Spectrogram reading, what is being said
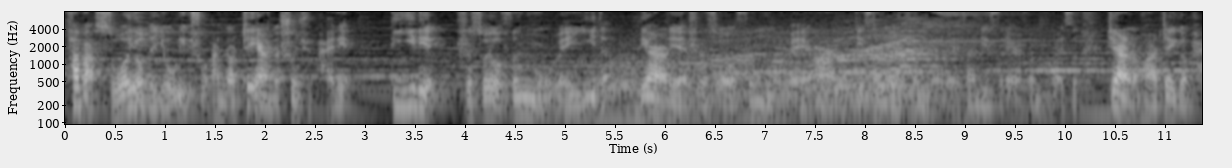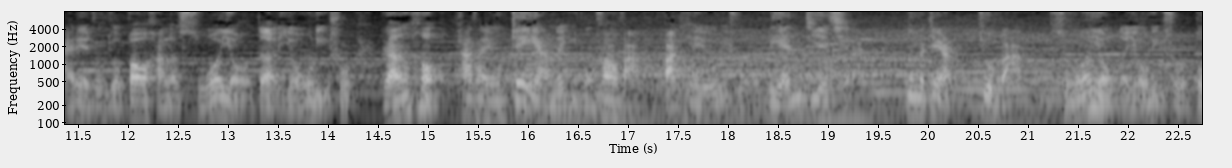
他把所有的有理数按照这样的顺序排列：第一列是所有分母为一的，第二列是所有分母为二的，第三列分母为三，第四列是分母为四。这样的话，这个排列中就包含了所有的有理数。然后他再用这样的一种方法把这些有理数连接起来，那么这样就把所有的有理数都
